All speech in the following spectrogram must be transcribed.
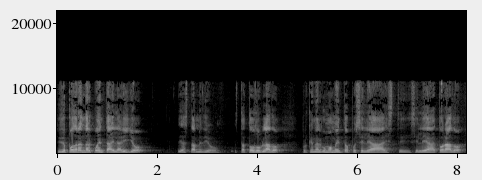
Si se podrán dar cuenta, el arillo ya está medio, está todo doblado, porque en algún momento pues se le ha, este, se le ha atorado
